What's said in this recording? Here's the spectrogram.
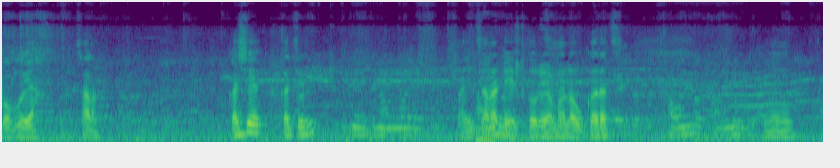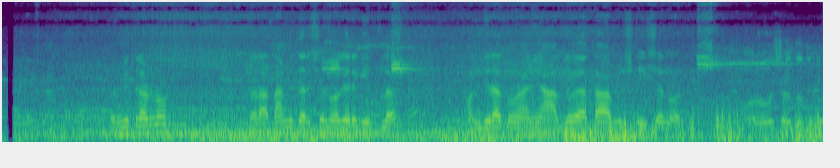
बघूया. चला. कशी आहे कचोरी? एक नंबर आहे. भाई चला टेस्ट करूया मग लवकरच. तर मित्रांनो तर आता आम्ही दर्शन वगैरे घेतलं मंदिरातून आणि आलोय आता आम्ही स्टेशनवर. बघू शकतो तुम्ही.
